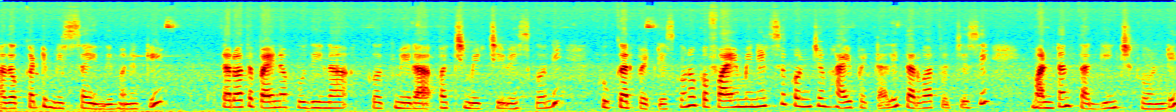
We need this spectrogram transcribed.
అదొక్కటి మిస్ అయింది మనకి. తర్వాత పైన పుదీనా కొత్తిమీర పచ్చిమిర్చి వేసుకొని కుక్కర్ పెట్టేసుకొని ఒక ఫైవ్ మినిట్స్ కొంచెం హై పెట్టాలి. తర్వాత వచ్చేసి మంటను తగ్గించుకోండి.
